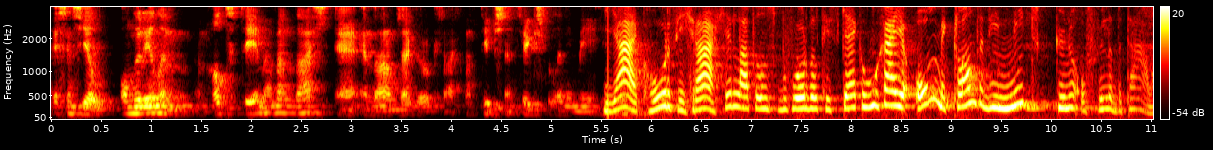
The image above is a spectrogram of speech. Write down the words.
essentieel onderdeel en hot thema vandaag. Eh, en daarom zou ik er ook graag wat tips en tricks willen in meegeven. Ja, ik hoor ze graag. Hè. Laat ons bijvoorbeeld eens kijken, hoe ga je om met klanten die niet kunnen of willen betalen?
